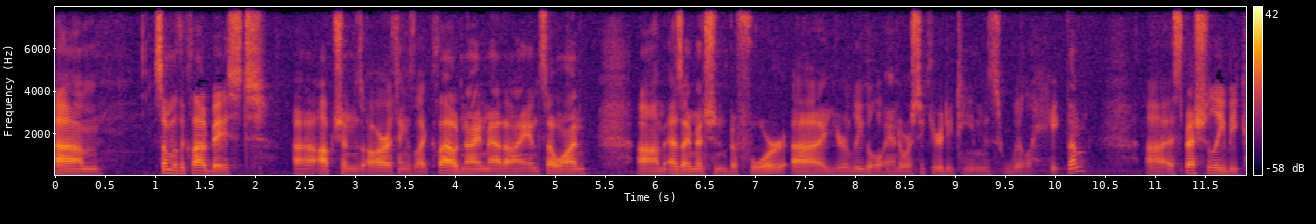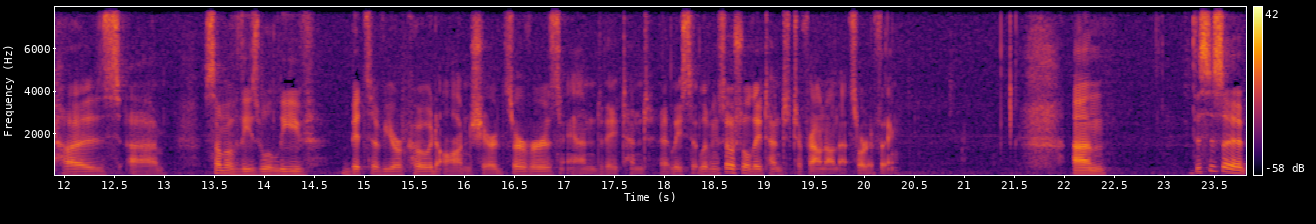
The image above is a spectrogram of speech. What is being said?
Um, some of the cloud-based options are things like Cloud9, MadEye, and so on. Um, as I mentioned before, uh, your legal and/or security teams will hate them, uh, especially because um, some of these will leave bits of your code on shared servers, and they tend, at least at Living Social, they tend to frown on that sort of thing. Um, this is a,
